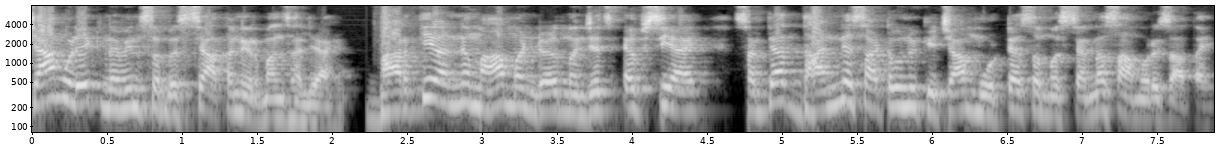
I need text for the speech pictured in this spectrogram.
त्यामुळे एक नवीन समस्या आता निर्माण झाली आहे. भारतीय अन्न महामंडळ म्हणजेच एफ सी आय सध्या धान्य साठवणुकीच्या मोठ्या समस्यांना सामोरे जात आहे.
